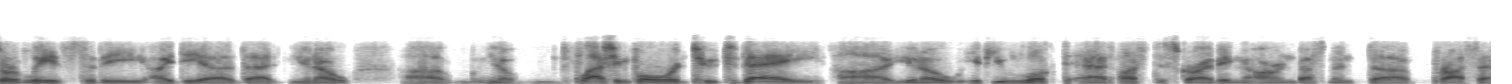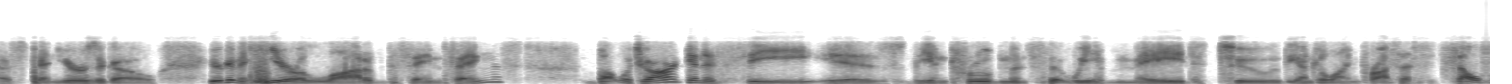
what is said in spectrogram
sort of leads to the idea that you know. Uh, you know, flashing forward to today, uh, you know, if you looked at us describing our investment uh, process 10 years ago, you're going to hear a lot of the same things. But what you aren't going to see is the improvements that we have made to the underlying process itself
